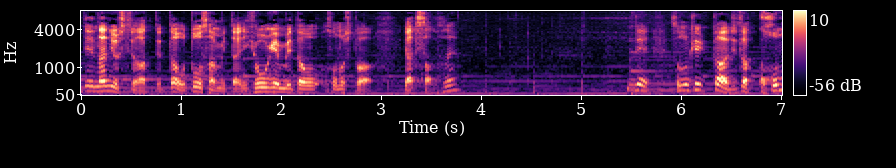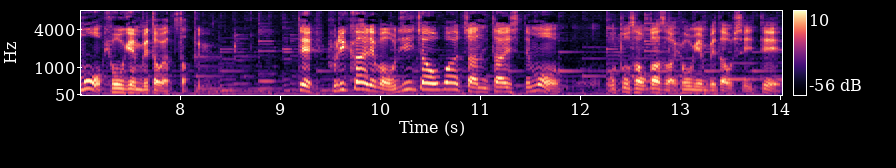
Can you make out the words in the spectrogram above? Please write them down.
で、何をしてたかって言ったら、お父さんみたいに表現下手をその人はやってたんですね。で、その結果、実は子も表現下手をやってたという。で、振り返れば、おじいちゃんおばあちゃんに対しても、お父さんお母さんは表現下手をしていて、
